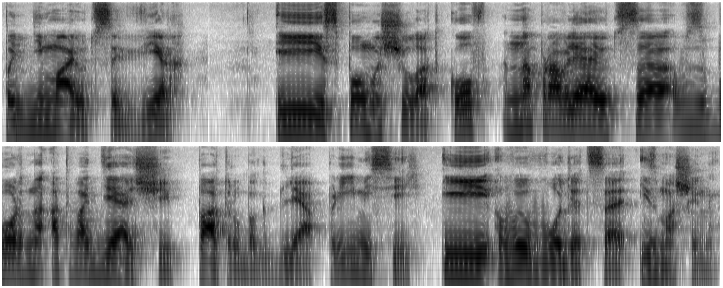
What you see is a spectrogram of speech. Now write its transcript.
поднимаются вверх и с помощью лотков направляются в сборно-отводящий патрубок для примесей и выводятся из машины.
